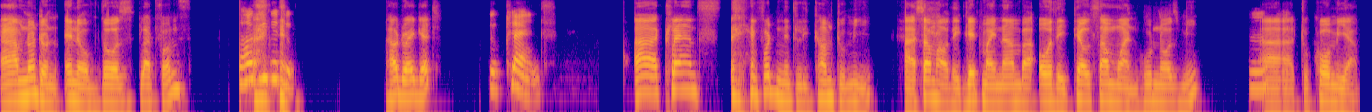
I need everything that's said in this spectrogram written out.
I'm not on any of those platforms. So how do you get your, How do I get? your clients? Uh, clients unfortunately come to me. Uh, somehow they get my number or they tell someone who knows me Mm. uh, to call me up.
